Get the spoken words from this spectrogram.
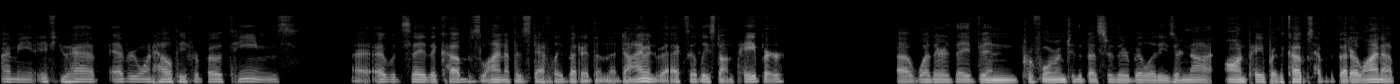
I mean, if you have everyone healthy for both teams, I, I would say the Cubs lineup is definitely better than the Diamondbacks, at least on paper. Uh, whether they've been performing to the best of their abilities or not, on paper, the Cubs have the better lineup.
